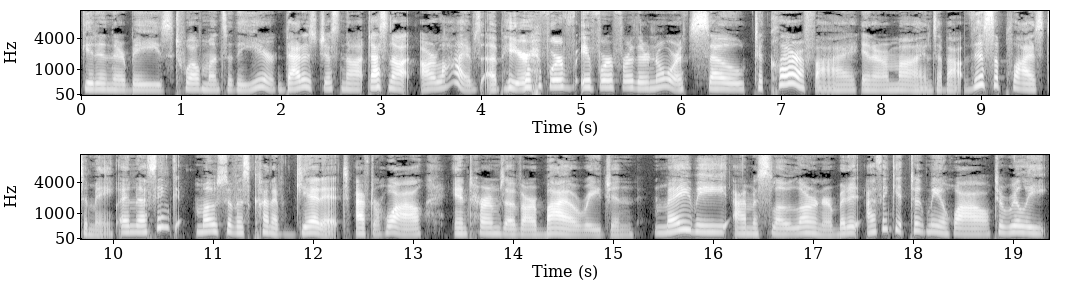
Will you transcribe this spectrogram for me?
get in their bees 12 months of the year, that is just not, that's not our lives up here if we're, if we're further north. So to clarify in our minds about this applies to me. And I think most of us kind of get it after a while in terms of our bioregion maybe I'm a slow learner, but it, I think it took me a while to really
